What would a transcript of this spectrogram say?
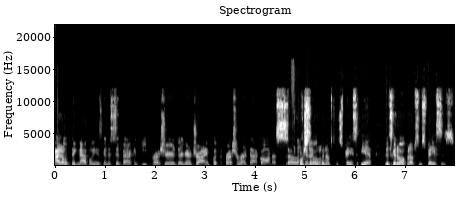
I don't think Napoli is going to sit back and eat pressure. They're going to try and put the pressure right back on us. So it's going to open will. up some space. Yeah, it's going to open up some spaces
